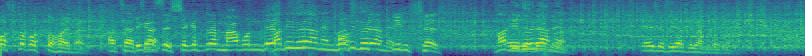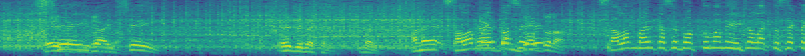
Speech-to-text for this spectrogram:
কষ্ট করতে হয় ভাই। আচ্ছা ঠিক আচ্ছা। আছে সেক্ষেত্রে মা বোনদের বাটি ধরে আনেন বাটি ধরে আনেন। দিন শেষ। বাটি ধরে আনেন। এই যে দিয়ে দিলাম দেখেন। সেই ভাই সেই। এই যে দেখেন ভাই। মানে সালাম ভাইয়ের কাছে সালাম ভাইয়ের কাছে বর্তমানে এটা লাগতেছে একটা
